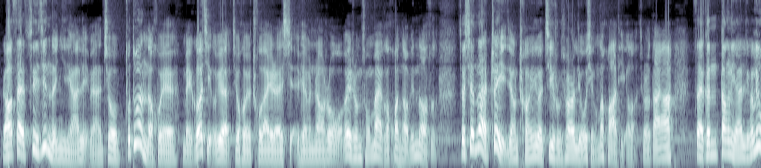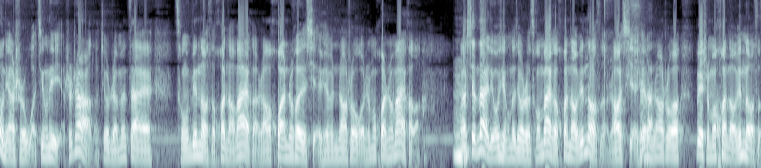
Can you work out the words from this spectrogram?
然后在最近的一年里面，就不断的会每隔几个月就会出来一人写一篇文章，说我为什么从 Mac 换到 Windows。就现在这已经成一个技术圈流行的话题了，就是大家在跟当年零六年时我经历也是这样的，就是人们在从 Windows 换到 Mac，然后换完之后就写一篇文章，说我什么换成 Mac 了。然后现在流行的就是从 Mac 换到 Windows，然后写一篇文章说为什么换到 Windows。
